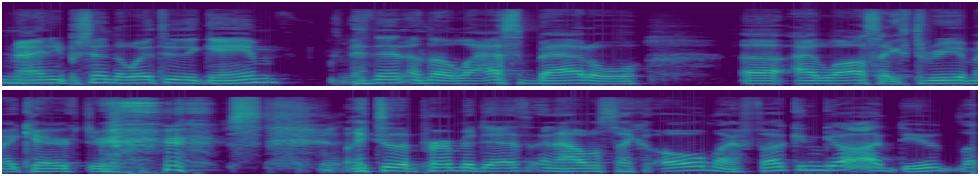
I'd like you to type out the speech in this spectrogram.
90% of the way through the game. Mm-hmm. And then on the last battle, uh, I lost like three of my characters, Yeah. like to the permadeath. And I was like, oh my fucking God, dude.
